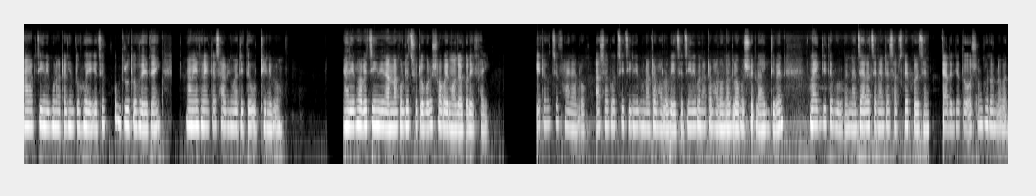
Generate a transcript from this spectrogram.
আমার চিংড়ি বোনাটা কিন্তু হয়ে গেছে, খুব দ্রুত হয়ে যায়। আমি এখানে একটা সার্ভিং বাটিতে উঠে নেব। আর এভাবে চিংড়ি রান্না করলে ছোট বড় সবাই মজা করে খাই এটা হচ্ছে ফাইনাল লুক আশা করছি চিংড়ি বোনাটা ভালো লেগেছে। চিংড়ি বোনাটা ভালো লাগলে অবশ্যই লাইক দিবেন। লাইক দিতে ভুলবেন না। যারা চ্যানেলটা সাবস্ক্রাইব করেছেন, তাদেরকে তো অসংখ্য ধন্যবাদ।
